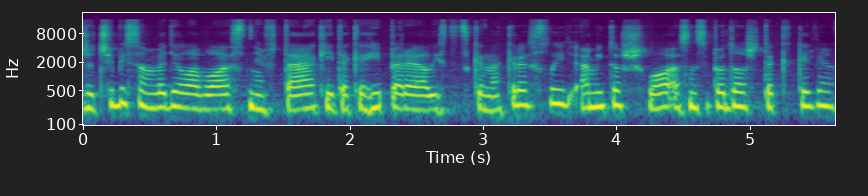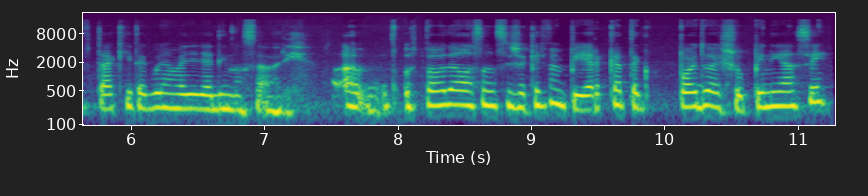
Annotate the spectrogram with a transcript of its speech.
že či by som vedela vlastne vtáky také hyperrealistické nakresliť a mi to šlo a som si povedala, že tak keď viem vtáky, tak budem vedieť aj dinosaury. A povedala som si, že keď viem pierka, tak pôjdu aj šupiny asi.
